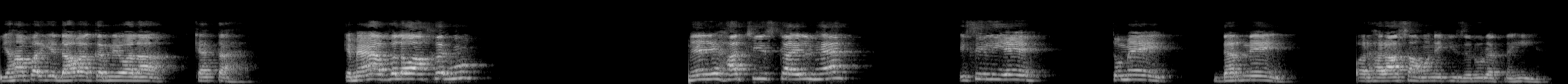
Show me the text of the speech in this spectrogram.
यहाँ पर यह दावा करने वाला कहता है कि मैं अव्वल आखिर हूँ मेरे हर चीज़ का इल्म है, इसीलिए तुम्हें डरने और हरासा होने की ज़रूरत नहीं है।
